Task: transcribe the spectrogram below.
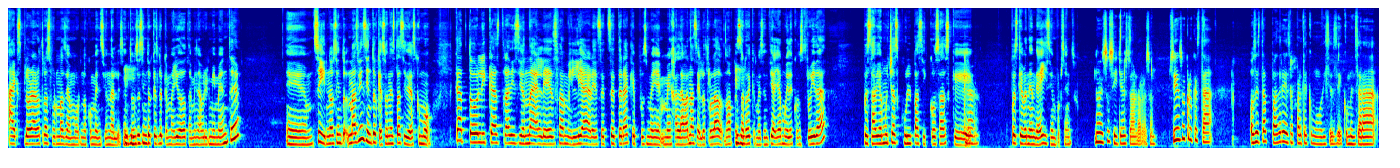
a explorar otras formas de amor no convencionales. Entonces siento que es lo que me ha ayudado también a abrir mi mente. Eh, sí, no siento, más bien siento que son estas ideas como católicas, tradicionales, familiares, etcétera, que pues me, me jalaban hacia el otro lado, ¿no? A pesar de que me sentía ya muy deconstruida, pues había muchas culpas y cosas que, Claro. pues que venían de ahí, 100%. No, eso sí, tienes toda la razón. Sí, eso creo que está, o sea, está padre esa parte, como dices, de comenzar a,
